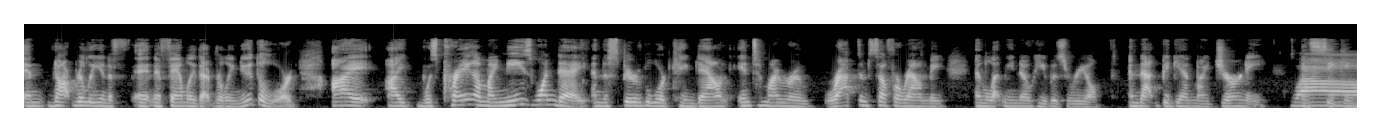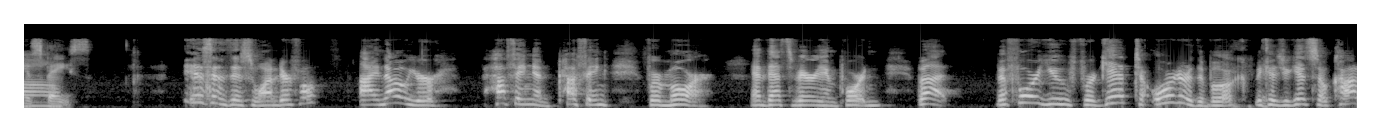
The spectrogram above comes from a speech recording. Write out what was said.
and not really in a, in a family that really knew the Lord, I I was praying on my knees one day, and the Spirit of the Lord came down into my room, wrapped Himself around me, and let me know He was real, and that began my journey in seeking His face. Isn't this wonderful? I know you're huffing and puffing for more, and that's very important. But before you forget to order the book because you get so caught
